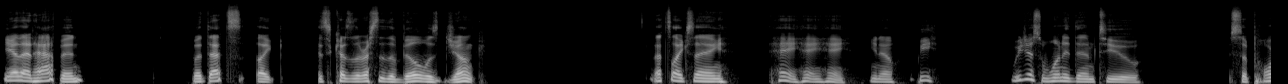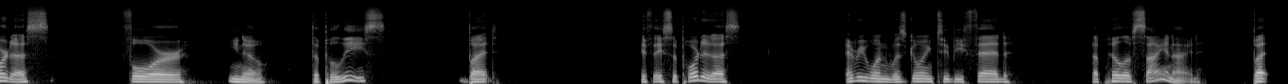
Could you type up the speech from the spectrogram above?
yeah, that happened. But that's like, it's because the rest of the bill was junk. That's like saying, hey, hey, hey, you know, we we just wanted them to support us for, you know, the police, but if they supported us, everyone was going to be fed a pill of cyanide. But,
